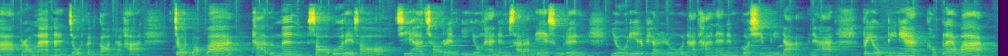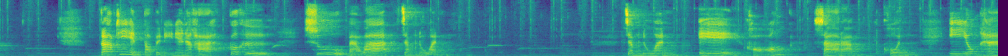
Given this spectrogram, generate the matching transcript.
ค่ะ เรามาอ่านโจทย์กันก่อนนะคะ โจทย์บอกว่าทาอึมมึนซออูเรซอชีฮัชชอเรนอียงฮานึนซารัมเอซูเรนโยอิรเพียโลนาธาแนนึนโกชิมนิดานะคะประโยคนี้เนี่ยเขาแปลว่า กราฟที่เห็นต่อไปนี้เนี่ยนะคะ ก็คือสู้แปลว่าจำนวนจำนวน A ของซารัมคน อียงฮา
